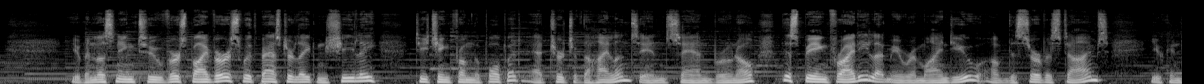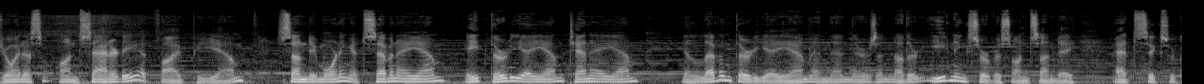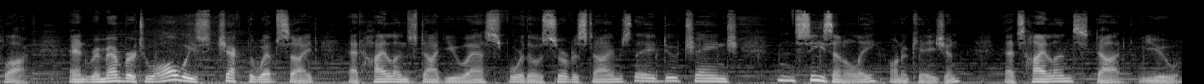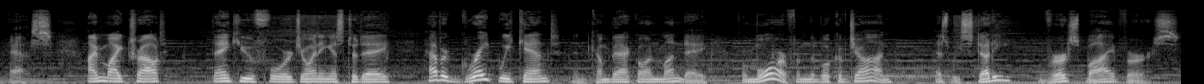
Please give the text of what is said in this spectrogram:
You've been listening to Verse by Verse with Pastor Leighton Sheely, teaching from the pulpit at Church of the Highlands in San Bruno. This being Friday, let me remind you of the service times. You can join us on Saturday at 5 p.m., Sunday morning at 7 a.m., 8:30 a.m., 10 a.m., 11:30 a.m., and then there's another evening service on Sunday at 6 o'clock. And remember to always check the website at highlands.us for those service times. They do change seasonally on occasion. That's highlands.us. I'm Mike Trout. Thank you for joining us today. Have a great weekend and come back on Monday for more from the book of John as we study verse by verse.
